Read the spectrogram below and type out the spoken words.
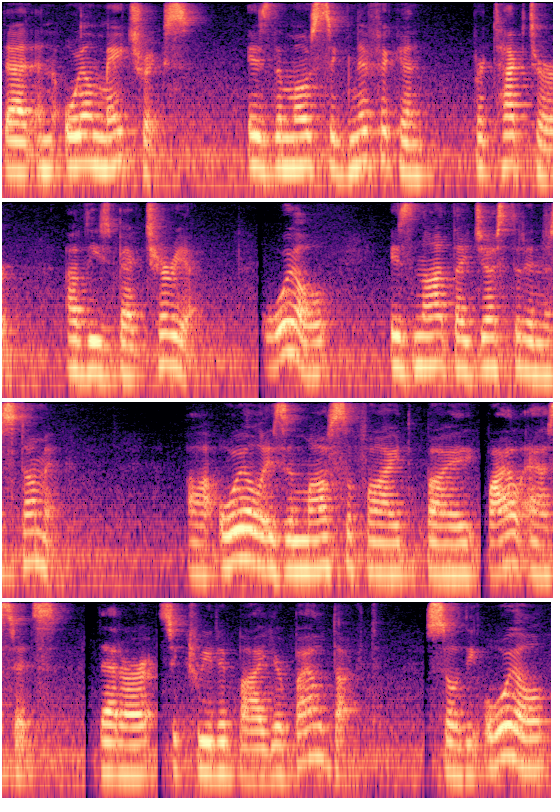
that an oil matrix is the most significant protector of these bacteria. Oil is not digested in the stomach. Uh, oil is emulsified by bile acids that are secreted by your bile duct. So the oil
